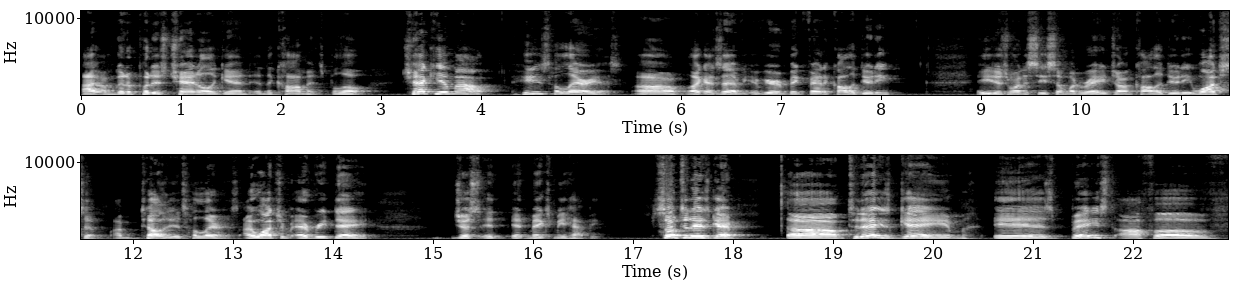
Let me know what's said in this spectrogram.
I, am going to put his channel again in the comments below. Check him out. He's hilarious. Uh, like I said, if, if you're a big fan of Call of Duty and you just want to see someone rage on Call of Duty, watch him. I'm telling you, it's hilarious. I watch him every day. Just it, it makes me happy. So today's game. Um, today's game is based off of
